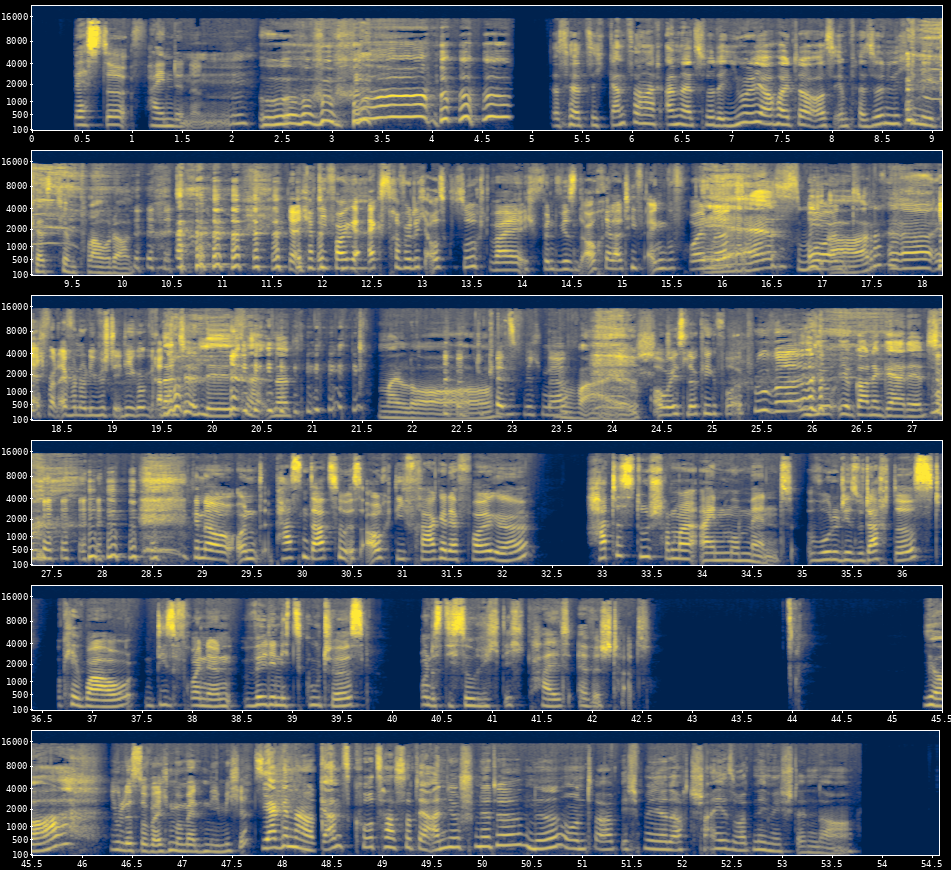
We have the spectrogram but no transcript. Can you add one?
Beste Feindinnen. Das hört sich ganz danach an, als würde Julia heute aus ihrem persönlichen Nähkästchen plaudern. Ja, ich habe die Folge extra für dich ausgesucht, weil ich finde, wir sind auch relativ eng befreundet. Yes, we Und, are. Äh, ja, ich wollte einfach nur die Bestätigung gerade. Natürlich. Na, na, my Du lord. kennst mich, ne? Du weißt. Always looking for approval. You, you're gonna get it. Genau, und passend dazu ist auch die Frage der Folge. Hattest du schon mal einen Moment, wo du dir so dachtest, okay, wow, diese Freundin will dir nichts Gutes und es dich so richtig kalt erwischt hat? Ja. Julis, so welchen Moment nehme ich jetzt? Ja, genau. Ganz kurz hast du der angeschnitten, ne? Und da hab ich mir gedacht, scheiße, was nehme ich denn da?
